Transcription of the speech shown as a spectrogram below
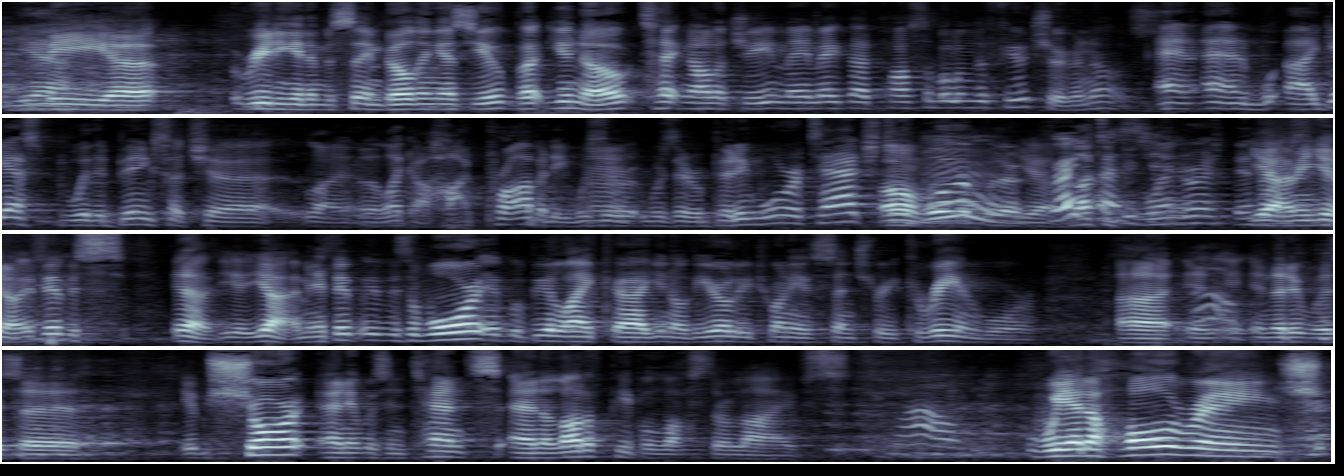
Yeah. Me uh, reading it in the same building as you. But you know, technology may make that possible in the future. Who knows? And, and w- I guess with it being such a like, like a hot property, was there was there a bidding war attached to Mm. Oh, the book? Were there yeah. Great lots of people interested? Yeah, I mean, you know, if it was, yeah, yeah, yeah. I mean, if it, it was a war, it would be like, uh, you know, the early 20th century Korean War, uh, in, Wow. in that it was, uh, it was short and it was intense, and a lot of people lost their lives. Wow. We had a whole range,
